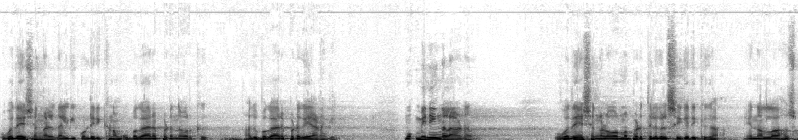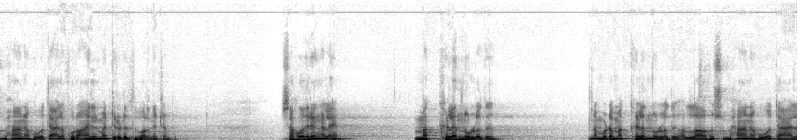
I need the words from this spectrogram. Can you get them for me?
ഉപദേശങ്ങൾ നൽകിക്കൊണ്ടിരിക്കണം ഉപകാരപ്പെടുന്നവർക്ക്. അത് ഉപകാരപ്പെടുകയാണെങ്കിൽ മുഅ്മിനീങ്ങളാണ് ഉപദേശങ്ങൾ ഓർമ്മപ്പെടുത്തലുകൾ സ്വീകരിക്കുക എന്ന് അള്ളാഹു സുബാനഹുവ താല ഖുർആാനിൽ മറ്റൊരിടത്ത് പറഞ്ഞിട്ടുണ്ട്. സഹോദരങ്ങളെ മക്കളെന്നുള്ളത് നമ്മുടെ മക്കളെന്നുള്ളത് അള്ളാഹു സുബാനഹുവ താല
